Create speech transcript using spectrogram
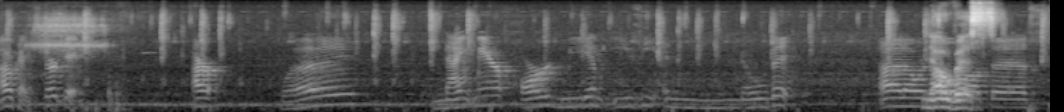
Okay, start game. Our what? Nightmare, hard, medium, easy, and Novit. I don't know Novus. about this.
